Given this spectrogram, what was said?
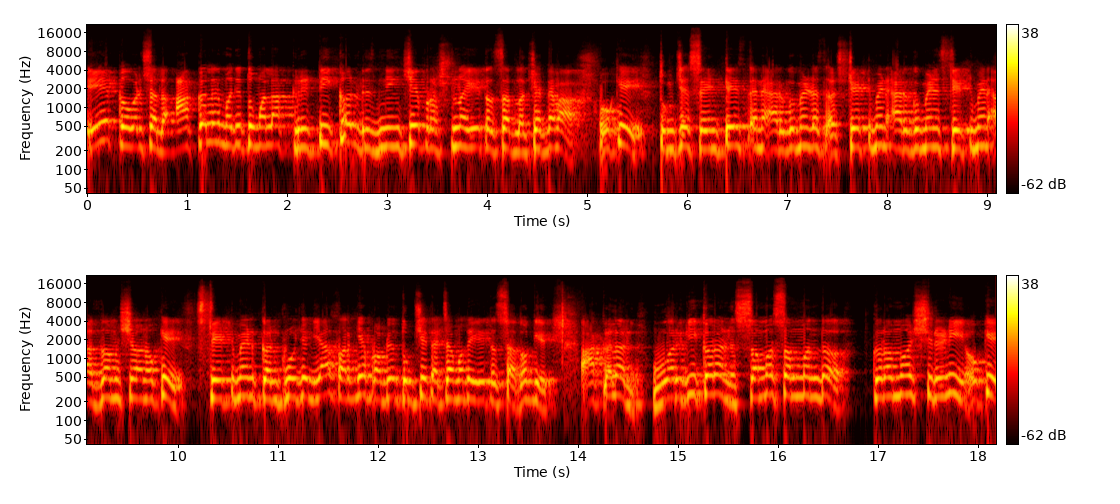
एक वर्षाला आकलनमध्ये तुम्हाला क्रिटिकल रिझनिंगचे प्रश्न येत असतात. लक्षात ठेवा. ओके? तुमचे सेंटेन्स आणि argument statement argument statement assumption okay statement conclusion यासारखे प्रॉब्लेम तुमचे त्याच्यामध्ये येत असतात ओके आकलन वर्गीकरण समसंबंध क्रमश्रेणी ओके.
